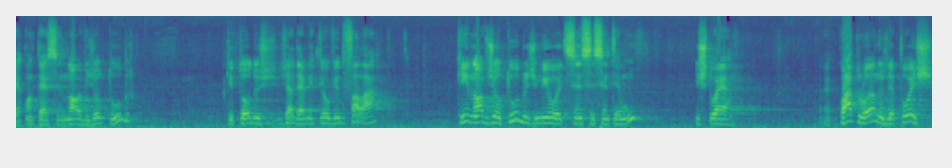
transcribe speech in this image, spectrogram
que acontece em 9 de outubro, que todos já devem ter ouvido falar, que em 9 de outubro de 1861, isto é, quatro anos depois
